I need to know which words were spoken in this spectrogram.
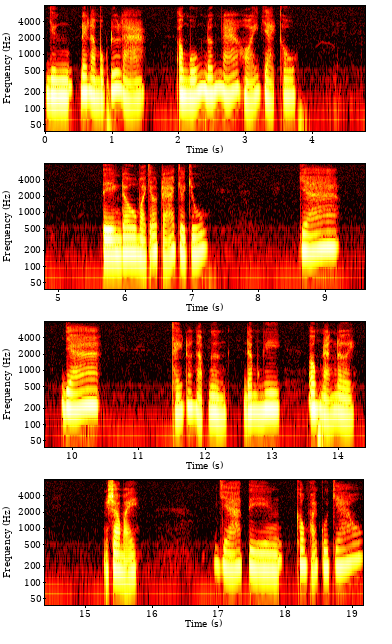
Nhưng đây là một đứa lạ, ông muốn nấn ná hỏi vài câu. Tiền đâu mà cháu trả cho chú? Dạ, dạ. Thấy nó ngập ngừng, đâm nghi, ông nặng lời. Sao mày? Dạ tiền không phải của cháu.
